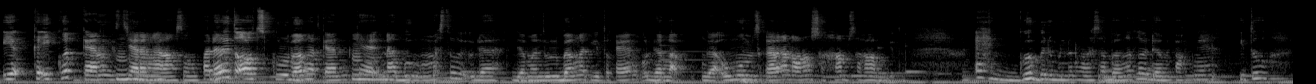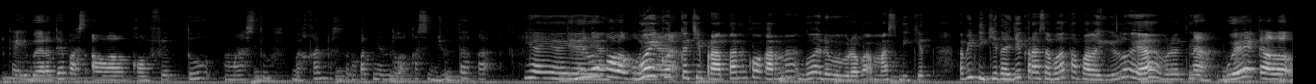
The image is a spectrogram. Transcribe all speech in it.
ya keikut kan secara Mhm. nggak langsung padahal itu old school banget kan kayak nabung emas tuh udah zaman dulu banget gitu kayak udah nggak nggak umum sekarang kan orang saham saham gitu eh gue bener-bener ngerasa banget loh dampaknya itu kayak ibaratnya pas awal covid tuh emas tuh bahkan sempat nyentuh angka sejuta kak Iya iya Jadi iya. lo iya. kalau Gue punya- ikut kecipratan kok karena gue ada beberapa emas dikit. Tapi dikit aja kerasa banget apalagi lo ya berarti. Nah, gue kalau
